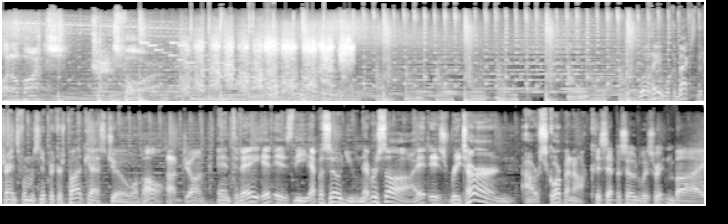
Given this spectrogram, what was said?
Autobots, transform! Well, hey, welcome back to the Transformers Nitpickers podcast, Joe. I'm Paul. I'm John. And today it is the episode you never saw. It is Return, our Scorponok. This episode was written by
